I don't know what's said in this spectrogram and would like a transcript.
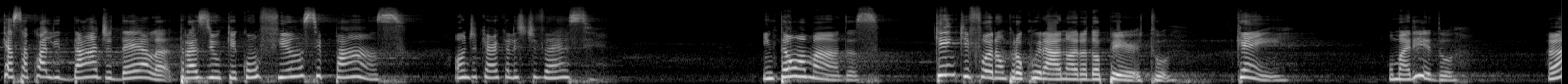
que essa qualidade dela trazia o que? Confiança e paz, onde quer que ela estivesse. Então, amadas, quem que foram procurar na hora do aperto? Quem? O marido? Hã?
